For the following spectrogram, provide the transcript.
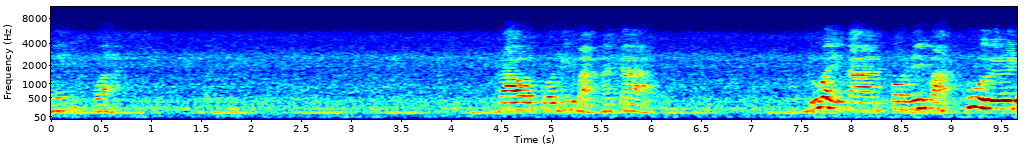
เน้นว่า เราปฏิบัติพระเจ้า ด้วยการปฏิบัติผู้อื่น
